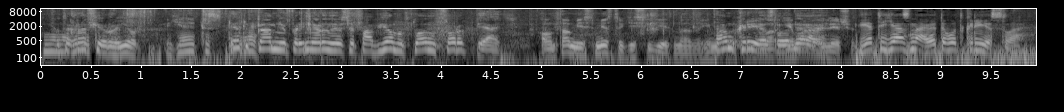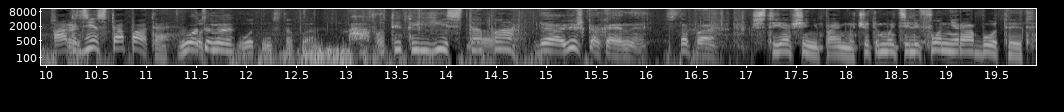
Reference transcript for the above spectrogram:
Фотографируй, Юр. Я это Это камни примерно, если по объему, тонн 45. А вон там есть место, где сидеть надо. Там кресло, геморрой да. лечит. Это я знаю, это вот кресло. А где стопа-то? Вот, Вот, она. он, вот он стопа. А, вот это и есть стопа. Да, видишь, какая она? Стопа. Что я вообще не пойму. Что-то мой телефон не работает.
